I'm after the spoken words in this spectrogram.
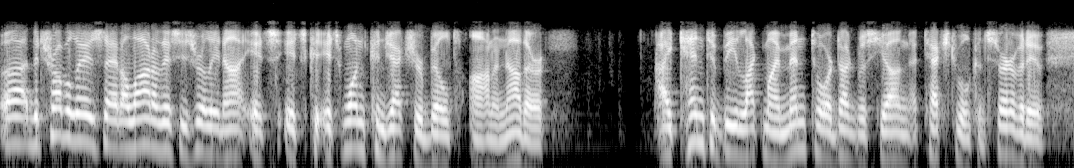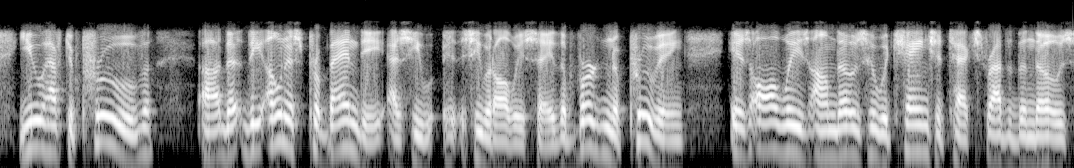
Uh, the trouble is that a lot of this is really not. It's it's it's one conjecture built on another, I tend to be like my mentor Douglas Young, a textual conservative. You have to prove uh, the the onus probandi, as he as he would always say, the burden of proving is always on those who would change a text rather than those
